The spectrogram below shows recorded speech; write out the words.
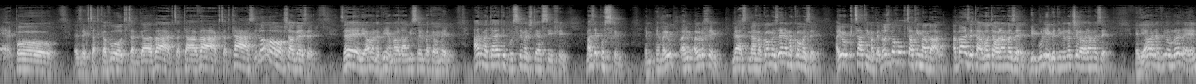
אה, פה איזה קצת כבוד, קצת גאווה, קצת תאווה, קצת כעס, זה לא עכשיו איזה. זה אליהו הנביא אמר לעם ישראל בכרמל. עד מתי אתם פוסחים על שתי הסעיפים? מה זה פוסחים? הם, הם היו, היו הולכים מה, מהמקום הזה למקום הזה. היו קצת עם הקדוש ברוך הוא, קצת עם הבעל. הבעל זה תאוות העולם הזה, בלבולים ודמיונות של העולם הזה. אליהו הנביא אומר להם,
